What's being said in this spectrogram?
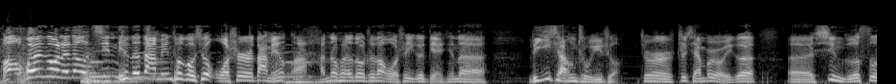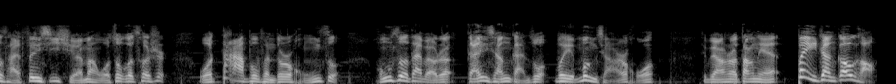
好，欢迎各位来到今天的大明脱口秀，我是大明啊。很多朋友都知道我是一个典型的理想主义者，就是之前不是有一个呃性格色彩分析学嘛，我做过测试，我大部分都是红色，红色代表着敢想敢做，为梦想而活。就比方说当年备战高考，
